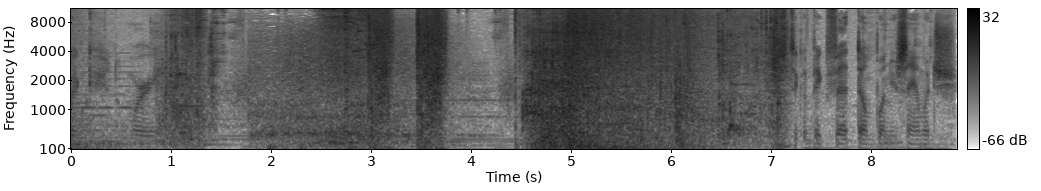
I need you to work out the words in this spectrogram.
Quick. Don't worry. Just took a big fat dump on your sandwich.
